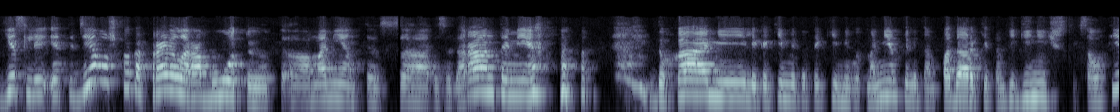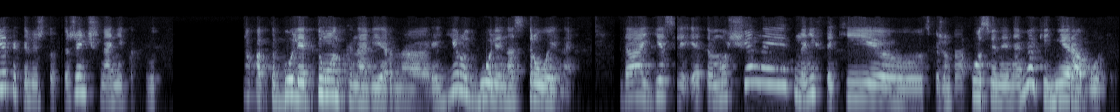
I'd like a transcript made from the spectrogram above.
Если это девушка, как правило, работают а, моменты с а, дезодорантами, духами или какими-то такими вот моментами, там, подарки там, гигиенических салфеток или что-то. Женщины, они как-то вот, ну, как-то более тонко, наверное, реагируют, более настроены. Да, если это мужчины, на них такие, скажем так, косвенные намеки не работают.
